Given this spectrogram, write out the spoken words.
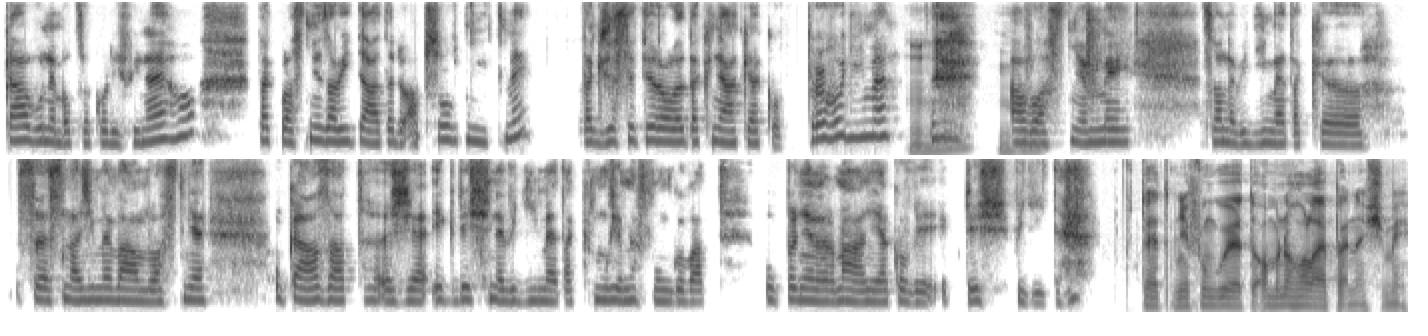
kávu nebo cokoliv jiného, tak vlastně zavítáte do absolutní tmy takže si ty role tak nějak jako prohodíme mm-hmm. a vlastně my, co nevidíme, tak eh, se snažíme vám vlastně ukázat, že i když nevidíme, tak můžeme fungovat úplně normálně jako vy, i když vidíte. V té tmě funguje to o mnoho lépe než my.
